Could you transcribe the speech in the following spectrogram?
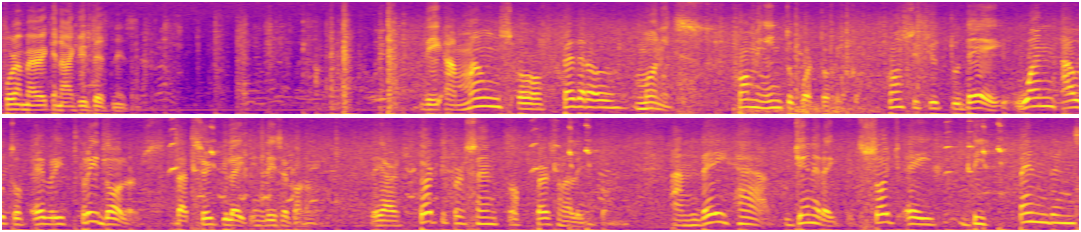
for American agribusiness. The amounts of federal monies coming into Puerto Rico constitute today one out of every three dollars that circulate in this economy. They are 30% of personal income. And they have generated such a dependence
